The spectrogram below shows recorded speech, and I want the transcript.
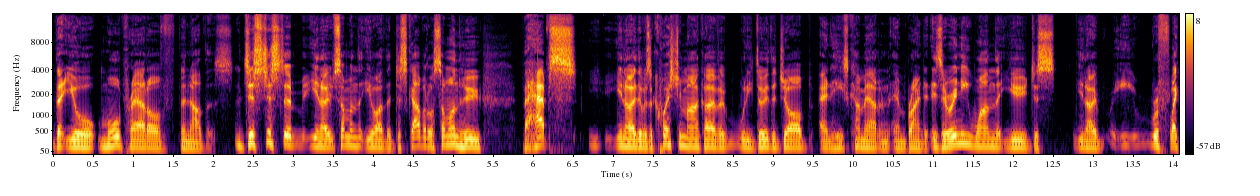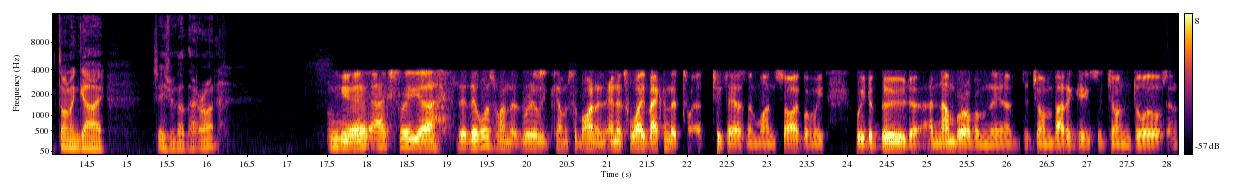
that you're more proud of than others? Just, just a, you know, someone that you either discovered or someone who perhaps, you know, there was a question mark over would he do the job, and he's come out and, and brained it. Is there any one that you just, you know, reflect on and go, geez, we got that right? Yeah, actually, uh, there, there, was one that really comes to mind, and, and it's way back in the t- uh, 2001 side when we we debuted a, a number of them. You know, the John Buttigieg's, the John Doyles, and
